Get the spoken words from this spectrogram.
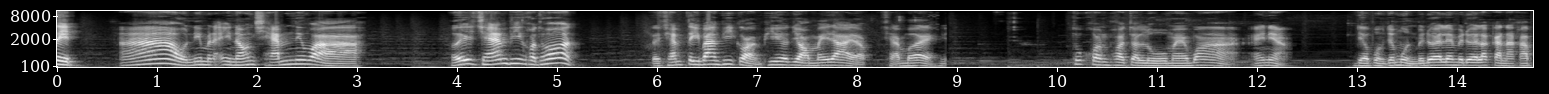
สิทธิ์อ้าว นี่มันไอ้น้องแชมป์นี่หว่า เฮ้ยแชมป์พี่ขอโทษ แต่แชมป์ตีบ้านพี่ก่อนพี่ยอมไม่ได้หรอกแชมป์เอ้ยทุกคนพอจะรู้ไหมว่า ไอเนี่ย เดี๋ยวผมจะหมุนไปด้วยเล่นไปด้วยแล้วกันนะครับ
